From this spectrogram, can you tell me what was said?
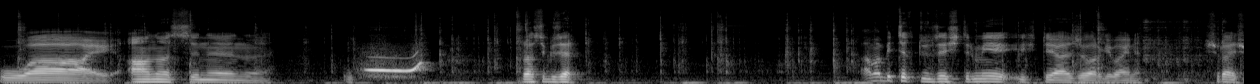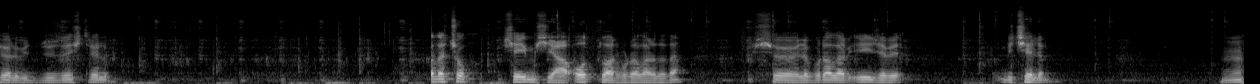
Vay anasının. Uf. Burası güzel. Ama bir tık düzleştirmeye ihtiyacı var gibi aynen. Şurayı şöyle bir düzleştirelim. Burada çok şeymiş ya ot var buralarda da. Şöyle buralar iyice bir biçelim. Hı.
